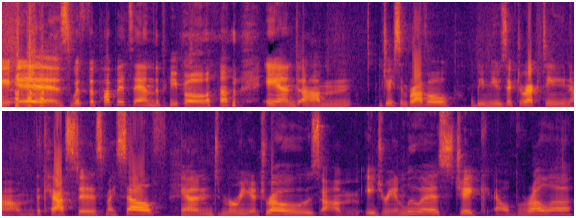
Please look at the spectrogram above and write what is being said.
He is with the puppets and the people. and um, Jason Bravo will be music directing. Um, the cast is myself and Maria Droz, um, Adrian Lewis, Jake Albarella.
